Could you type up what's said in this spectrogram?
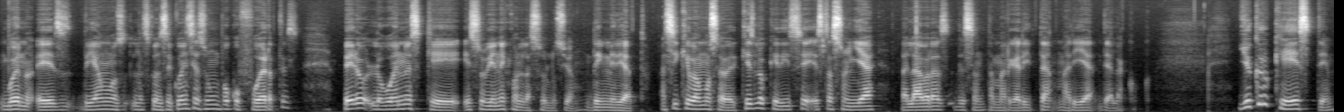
Bueno, es, digamos, las consecuencias son un poco fuertes, pero lo bueno es que eso viene con la solución de inmediato. Así que vamos a ver qué es lo que dice. Estas son ya palabras de Santa Margarita María de Alacoco. Yo creo que este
